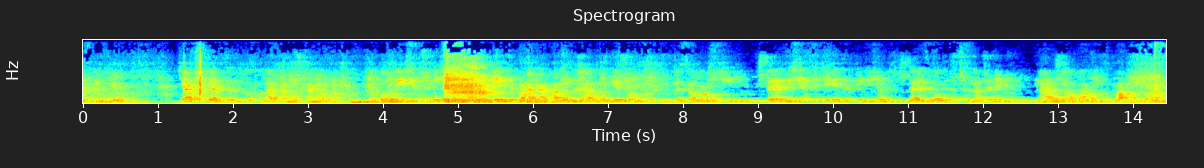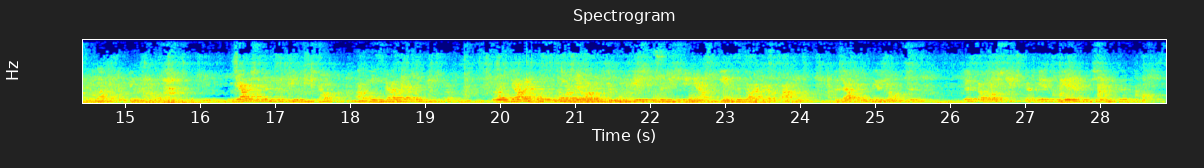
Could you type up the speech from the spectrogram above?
następujące. Dział 700 Gospodarka Mieszkaniowa. Dokonuje się przeniesienie między paragrafami wydatków bieżących w wysokości 4954 zł z przeznaczeniem na różne opłaty i składki oraz podatek powierzchowny. Dział 750 Administracja Publiczna. W rozdziale działalność dokonuje się przeniesienia między paragrafami wydatków bieżących w wysokości 41 tysięcy z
